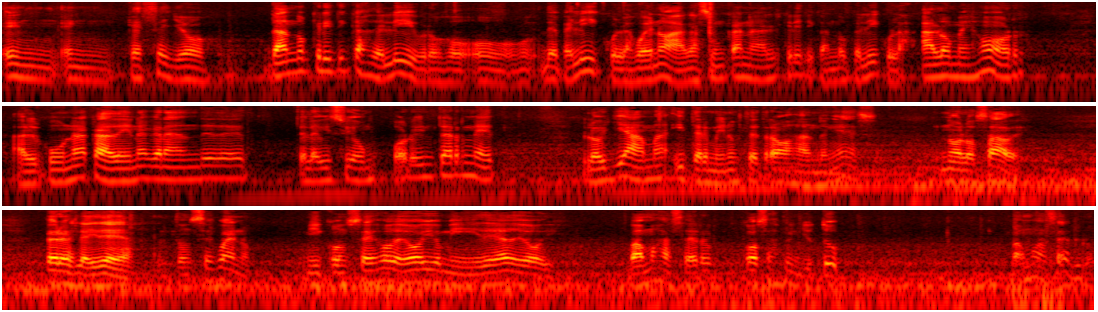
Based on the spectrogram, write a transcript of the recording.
en, qué sé yo, dando críticas de libros o, de películas, bueno, hágase un canal criticando películas. A lo mejor alguna cadena grande de televisión por internet lo llama y termina usted trabajando en eso. No lo sabe, pero es la idea. Entonces, bueno, mi consejo de hoy o mi idea de hoy, vamos a hacer cosas en YouTube. Vamos a hacerlo.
